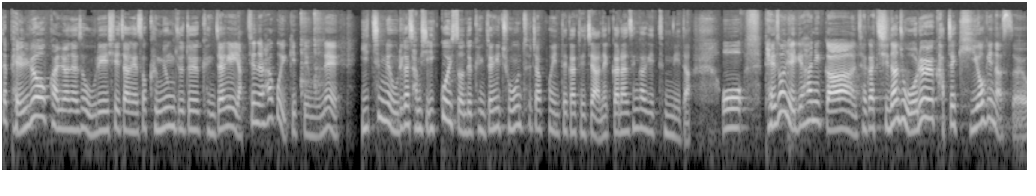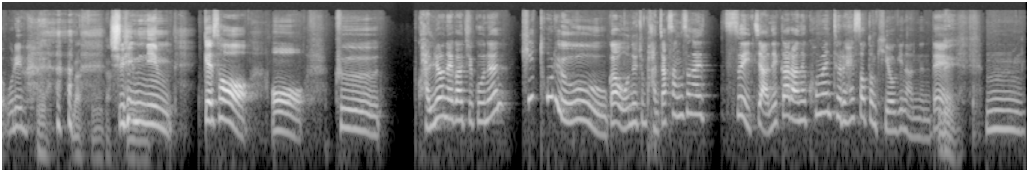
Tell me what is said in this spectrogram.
근데 밸류업 관련해서 우리 시장에서 금융주들 굉장히 약진을 하고 있기 때문에 이 측면 우리가 잠시 잊고 있었는데 굉장히 좋은 투자 포인트가 되지 않을까라는 생각이 듭니다. 어, 대선 얘기하니까 제가 지난주 월요일 갑자기 기억이 났어요. 우리 네. 주임님께서 어, 그 관련해 가지고는 희토류가 오늘 좀 반짝 상승할 수 있지 않을까라는 코멘트를 했었던 기억이 났는데 네. 음,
